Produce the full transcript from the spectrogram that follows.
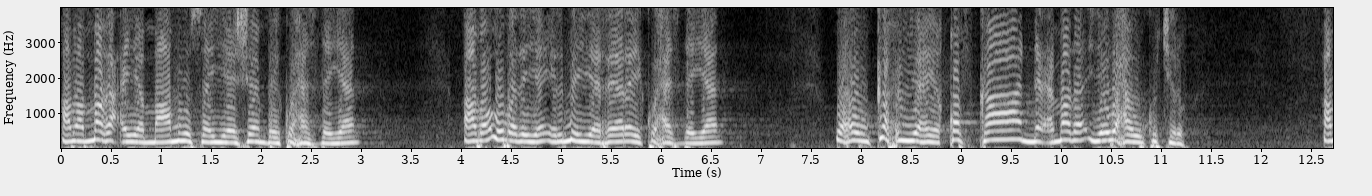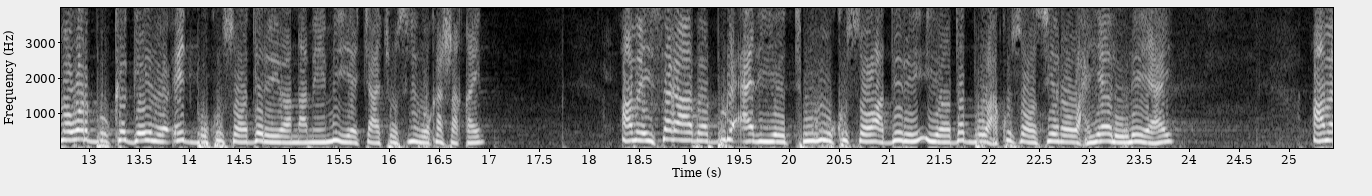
Ama magac iyo maamuus ay yeesheen bay ku xasdayaan. Ama ubad iyo ilmo iyo reeray ku xasdayaan. Wuxuu ka xun yahay qofkaa nicmada iyo waxa uu ku jiro. Ama war buu ka geynoo cid buu ku soo dirayo namiimi iyo jaajuusnibuu ka shaqayn ama isagaaba burcad iyo tuuguu ku soo diri iyo dad buu wax ku soo siinoo waxyeeluu leeyahay ama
